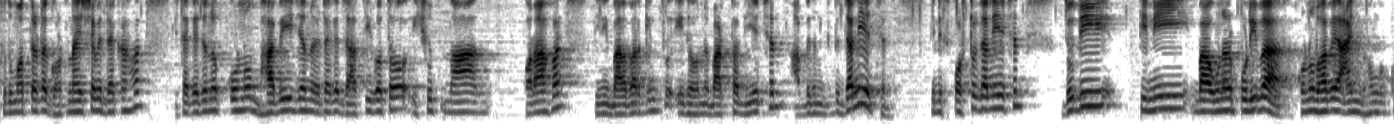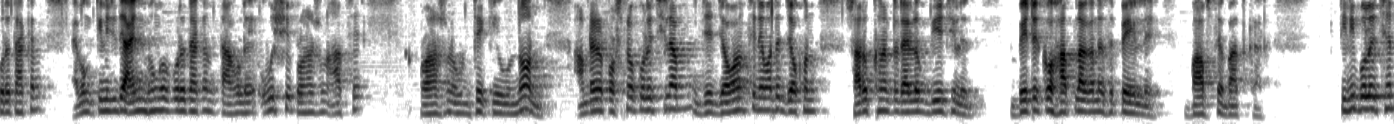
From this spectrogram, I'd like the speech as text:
শুধুমাত্র একটা ঘটনা হিসেবে দেখা হয়, এটাকে যেন কোনোভাবেই যেন এটাকে জাতিগত ইস্যু না করা হয়। তিনি বারবার কিন্তু এই ধরনের বার্তা দিয়েছেন, আবেদন কিন্তু জানিয়েছেন। তিনি স্পষ্ট জানিয়েছেন, যদি তিনি বা ওনার পরিবার কোনোভাবে আইন ভঙ্গ করে থাকেন এবং তিনি যদি আইন ভঙ্গ করে থাকেন, তাহলে অবশ্যই প্রশাসন আছে প্রশাসনের ঊর্ধ্বে কেউ নন। আমরা একটা প্রশ্ন করেছিলাম যে, জওয়ান সিনেমাতে যখন শাহরুখ খান একটা ডায়লগ দিয়েছিলেন, বেটে কো হাত লাগানে সে পেহলে, বাপ সে বাত কর। তিনি বলেছেন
